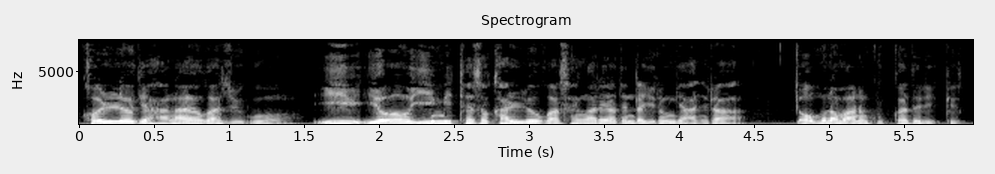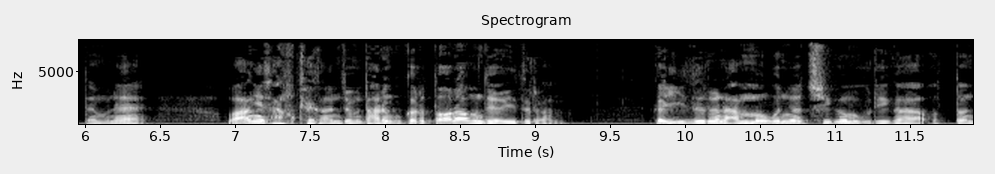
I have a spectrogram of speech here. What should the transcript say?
권력이 하나여 가지고 이, 여, 이 밑에서 관료가 생활해야 된다 이런 게 아니라 너무나 많은 국가들이 있기 때문에 왕의 상태가 안 좋으면 다른 국가로 떠나면 돼요, 이들은. 그러니까 이들은 안목은요, 지금 우리가 어떤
